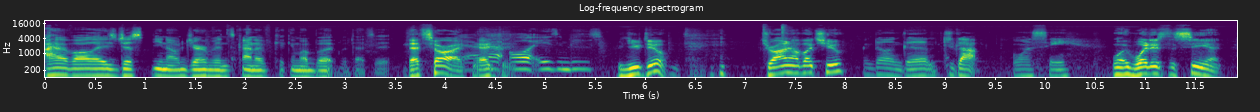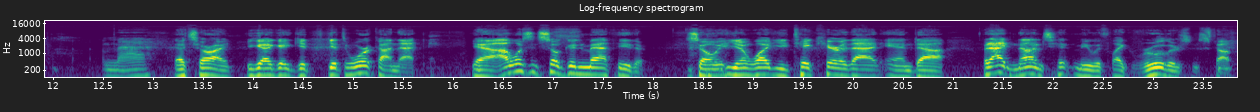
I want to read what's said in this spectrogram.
I have always just you know Germans kind of kicking my butt, but that's it. That's all right. yeah, I got all A's and B's. you do. John, how about you? We're doing good. Just got one C. What, what is the C in? Math. That's all right. You gotta get, get get to work on that. Yeah, I wasn't so good in math either. So you know what? You take care of that. And uh, but I had nuns hitting me with like rulers and stuff.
